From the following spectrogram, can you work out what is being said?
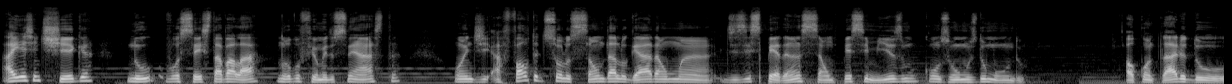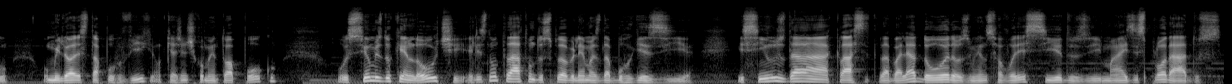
Aí a gente chega no Você Estava Lá, novo filme do cineasta, onde a falta de solução dá lugar a uma desesperança, a um pessimismo com os rumos do mundo. Ao contrário do O Melhor Está Por Vir, que a gente comentou há pouco, os filmes do Ken Loach, eles não tratam dos problemas da burguesia, e sim os da classe trabalhadora, os menos favorecidos e mais explorados.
